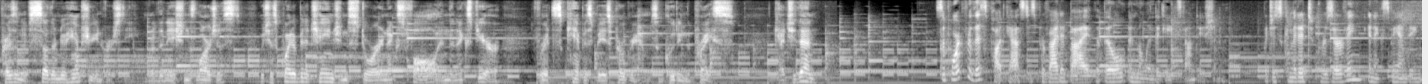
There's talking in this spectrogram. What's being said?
president of Southern New Hampshire University, one of the nation's largest, which has quite a bit of change in store next fall and the next year for its campus based programs, including the price. Catch you then. Support for this podcast is provided by the Bill and Melinda Gates Foundation, which is committed to preserving and expanding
